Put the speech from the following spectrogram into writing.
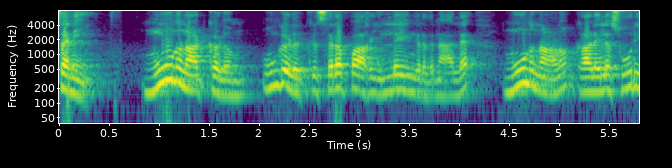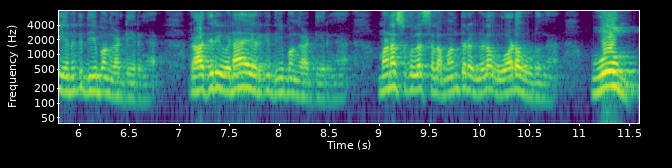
சனி. மூணு நாட்களும் உங்களுக்கு சிறப்பாக இல்லைங்கிறதுனால மூணு நாளும் காலையில் சூரியனுக்கு தீபம் காட்டிடுங்க ராத்திரி விநாயகருக்கு தீபம் காட்டிடுங்க மனசுக்குள்ளே சில மந்திரங்களை ஓட விடுங்க. ஓம்.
